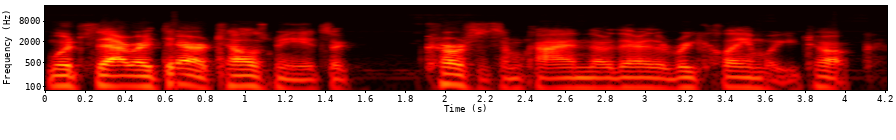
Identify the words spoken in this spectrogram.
Which that right there tells me it's a curse of some kind. They're there to reclaim what you took.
